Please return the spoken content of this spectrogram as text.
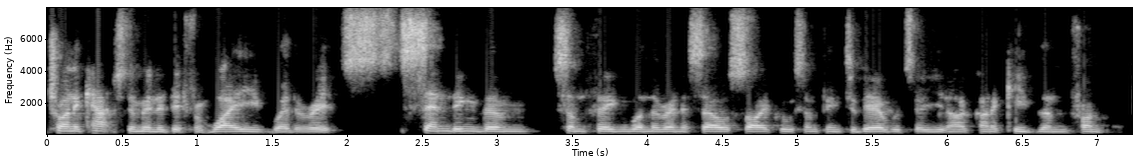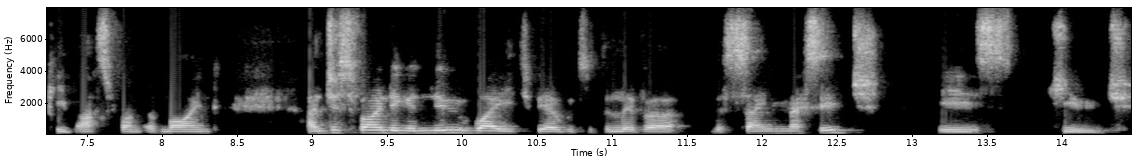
trying to catch them in a different way whether it's sending them something when they're in a sales cycle something to be able to you know kind of keep them front keep us front of mind and just finding a new way to be able to deliver the same message is huge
